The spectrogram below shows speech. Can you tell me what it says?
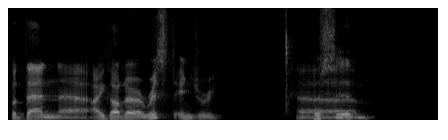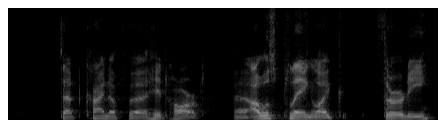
but then uh, I got a wrist injury. Um, oh shit! Um, that kind of hit hard. I was playing like 30,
